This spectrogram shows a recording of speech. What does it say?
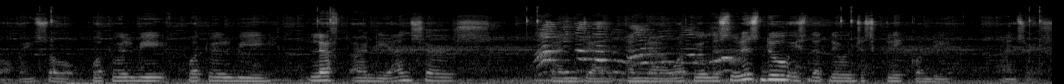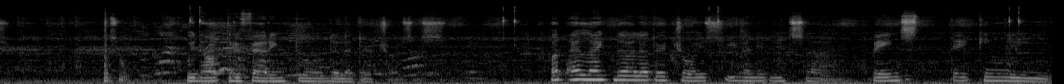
Okay so what will be what will be left are the answers. And uh, and uh, what will the students do is that they will just click on the answers. So without referring to the letter choices. But I like the letter choice even if it's uh, painstakingly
